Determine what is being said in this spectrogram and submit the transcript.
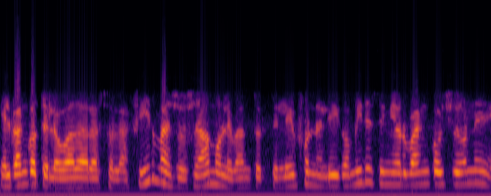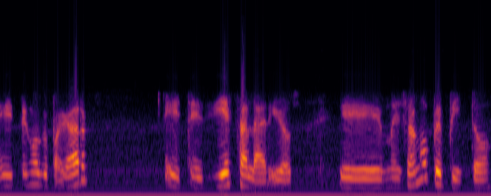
¿el banco te lo va a dar a sola firma? Yo llamo, levanto el teléfono y le digo, mire señor banco, yo tengo que pagar este 10 salarios. Eh, me llamo Pepito.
